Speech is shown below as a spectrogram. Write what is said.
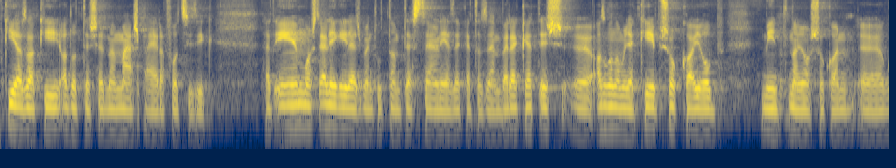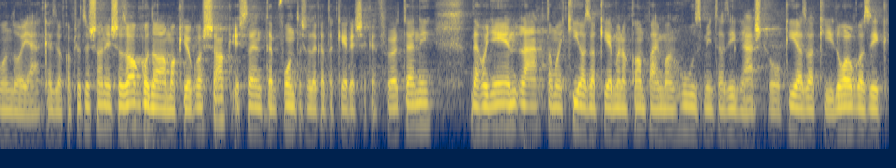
ki az, aki adott esetben más pályára focizik. Tehát én most elég élesben tudtam tesztelni ezeket az embereket, és azt gondolom, hogy a kép sokkal jobb, mint nagyon sokan gondolják ezzel kapcsolatosan, és az aggodalmak jogosak, és szerintem fontos ezeket a kérdéseket föltenni, de hogy én láttam, hogy ki az, aki ebben a kampányban húz, mint az igástól, ki az, aki dolgozik,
